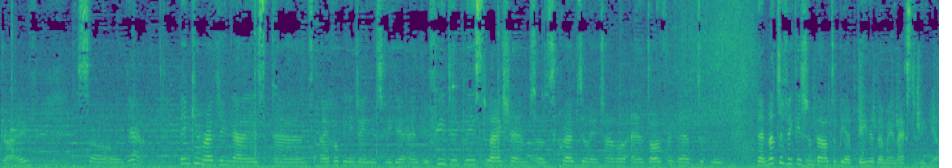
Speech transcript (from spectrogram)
drive. So yeah. Thank you for watching guys and I hope you enjoyed this video. And if you did please like share and subscribe to my channel. And don't forget to click the notification bell to be updated on my next video.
